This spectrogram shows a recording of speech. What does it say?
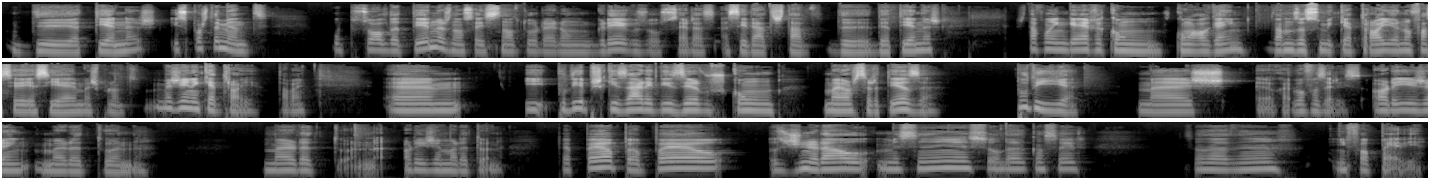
de Atenas e supostamente o pessoal de Atenas, não sei se na altura eram gregos ou se era a cidade-estado de, de, Atenas, estavam em guerra com, com alguém. Vamos assumir que é Troia, eu não faço ideia se é, mas pronto. Imaginem que é Troia, está bem? Um, e podia pesquisar e dizer-vos com maior certeza? Podia, mas. Ok, vou fazer isso. Origem maratona. Maratona. Origem maratona. Papel, papel. General. Soldado consegue. Soldado. Infopédia.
